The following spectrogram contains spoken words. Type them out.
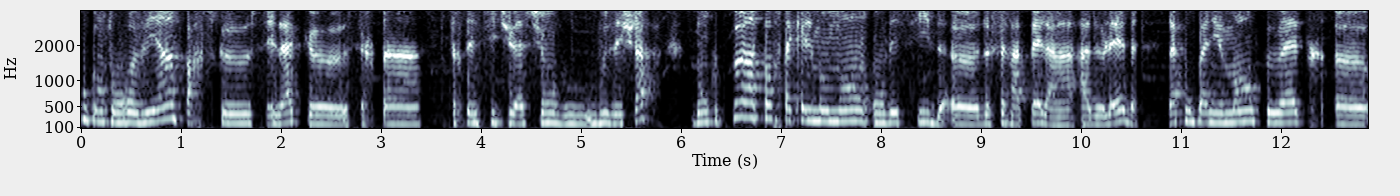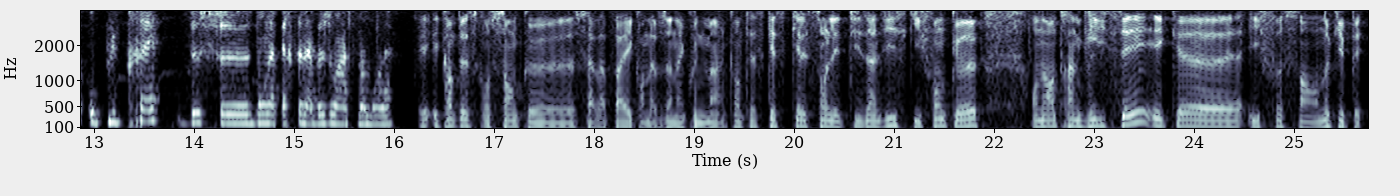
ou quand on revient parce que c'est là que certaines situations vous, vous échappent. Donc peu importe à quel moment on décide euh, de faire appel à, à de l'aide, l'accompagnement peut être euh, au plus près de ce dont la personne a besoin à ce moment-là. Et, et, quand est-ce qu'on sent que ça va pas et qu'on a besoin d'un coup de main? Quand est-ce qu'est-ce, quels sont les petits indices qui font que on est en train de glisser et que euh, il faut s'en occuper?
